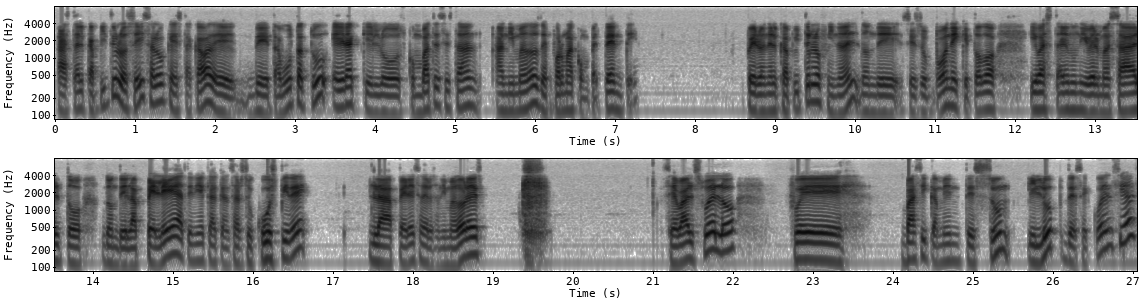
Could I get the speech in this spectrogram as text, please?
hasta el capítulo 6, algo que destacaba de, de Tabú Tattoo era que los combates estaban animados de forma competente. Pero en el capítulo final, donde se supone que todo iba a estar en un nivel más alto, donde la pelea tenía que alcanzar su cúspide, la pereza de los animadores se va al suelo. Fue básicamente zoom y loop de secuencias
